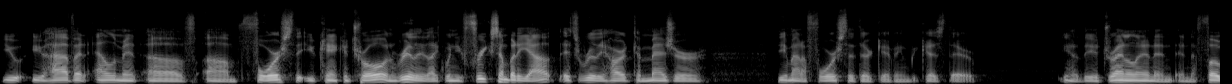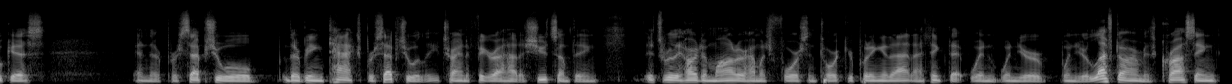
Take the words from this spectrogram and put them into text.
you you have an element of um, force that you can't control. And really like when you freak somebody out it's really hard to measure the amount of force that they're giving because they're you know the adrenaline and, and the focus and their perceptual they're being taxed perceptually trying to figure out how to shoot something. It's really hard to monitor how much force and torque you're putting into that. And i think that when when your when your left arm is crossing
